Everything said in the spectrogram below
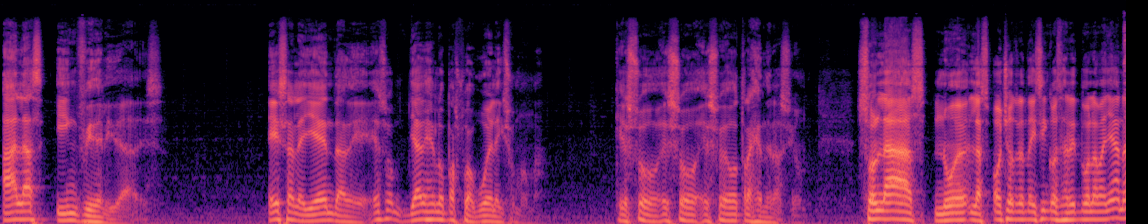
a las infidelidades. Esa leyenda de eso, ya déjenlo para su abuela y su mamá. Que eso, eso, eso es otra generación. Son las, las 8.35 de ritmo de la mañana.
